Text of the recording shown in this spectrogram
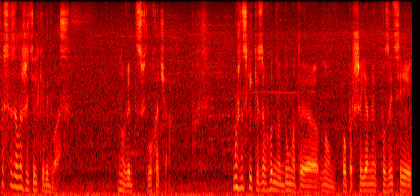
Це все залежить тільки від вас, ну, від слухача. Можна скільки завгодно думати. Ну, по-перше, я не в позиції,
